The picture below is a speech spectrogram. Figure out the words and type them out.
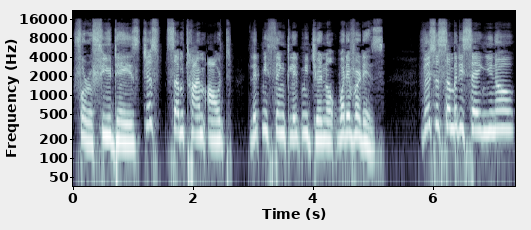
for a few days. Just some time out. Let me think. Let me journal, whatever it is. Versus somebody saying, you know,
